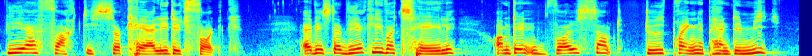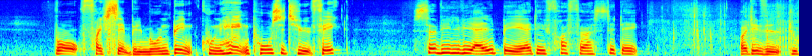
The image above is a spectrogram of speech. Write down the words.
Vi er faktisk så kærligt et folk, at hvis der virkelig var tale om den voldsomt dødbringende pandemi, hvor for eksempel mundbind kunne have en positiv effekt, så ville vi alle bære det fra første dag. Og det ved du.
